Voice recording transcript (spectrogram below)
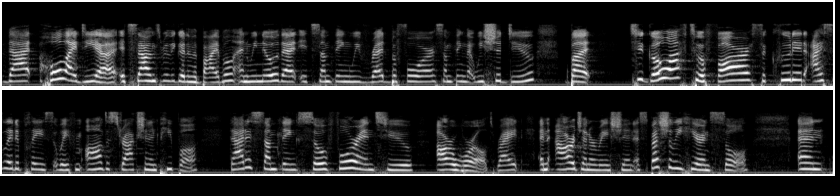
that whole idea, it sounds really good in the Bible, and we know that it's something we've read before, something that we should do, but to go off to a far, secluded, isolated place away from all distraction and people, that is something so foreign to our world, right? And our generation, especially here in Seoul. And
